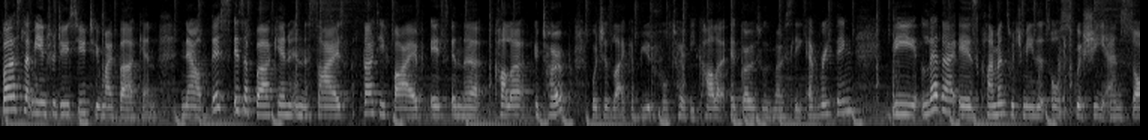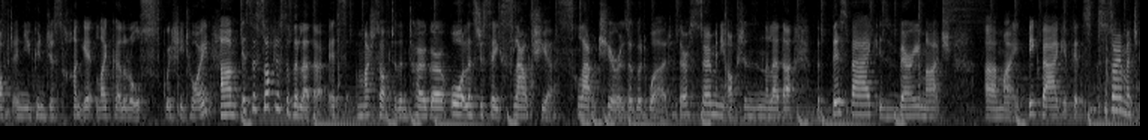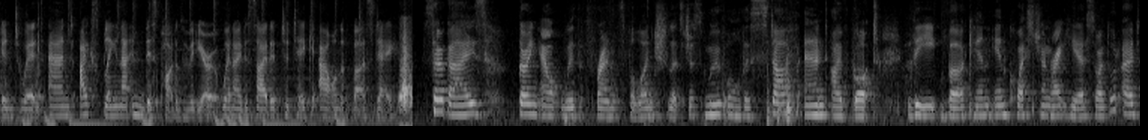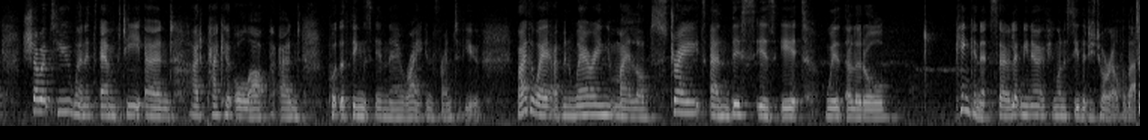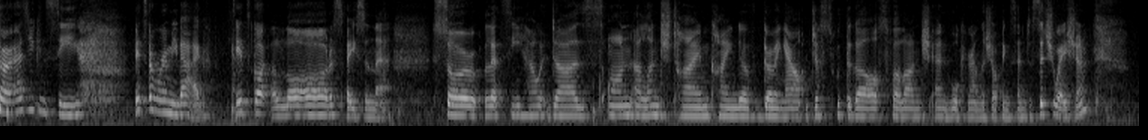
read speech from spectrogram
First, let me introduce you to my Birkin. Now, this is a Birkin in the size 35. It's in the color taupe, which is like a beautiful taupey color. It goes with mostly everything. The leather is Clemence, which means it's all squishy and soft and you can just hug it like a little squishy toy. Um, it's the softest of the leather. It's much softer than Togo, or let's just say slouchier. Slouchier is a good word. There are so many options in the leather, but this bag is very much uh, my big bag. It fits so much into it. And I explain that in this part of the video when I decided to take it out on the first day. So guys, going out with friends for lunch. Let's just move all this stuff. And I've got the Birkin in question right here. So I thought I'd show it to you when it's empty and I'd pack it all up and put the things in there right in front of you. By the way, I've been wearing my lob straight and this is it with a little kink in it. So let me know if you want to see the tutorial for that. So as you can see, it's a roomy bag. It's got a lot of space in there. So let's see how it does on a lunchtime kind of going out just with the girls for lunch and walking around the shopping center situation.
